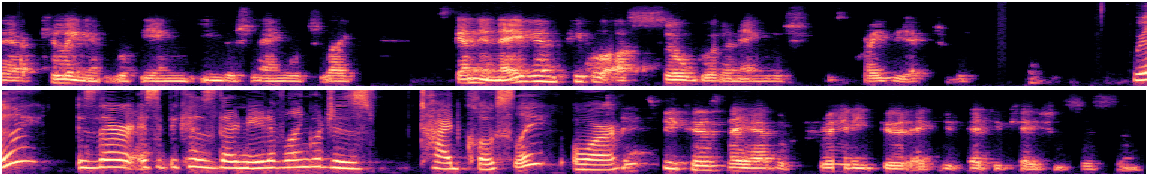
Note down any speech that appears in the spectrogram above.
they are killing it with the english language like scandinavian people are so good in english it's crazy actually Really? Is there is it because their native language is tied closely or It's because they have a pretty good edu- education system.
